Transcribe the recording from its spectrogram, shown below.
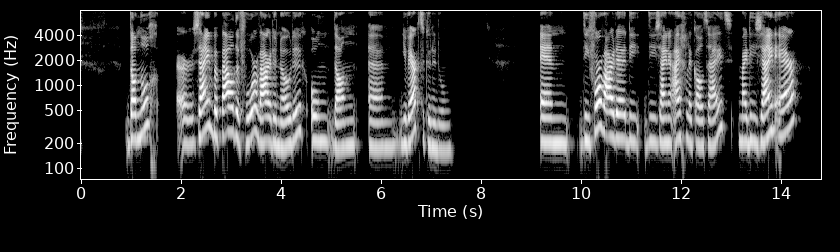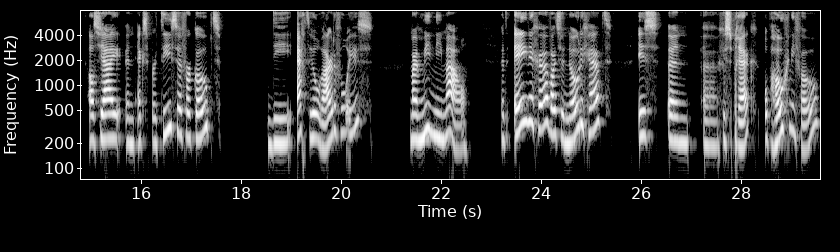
dan nog, er zijn bepaalde voorwaarden nodig om dan um, je werk te kunnen doen. En die voorwaarden die, die zijn er eigenlijk altijd, maar die zijn er als jij een expertise verkoopt die echt heel waardevol is, maar minimaal. Het enige wat je nodig hebt is een uh, gesprek op hoog niveau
